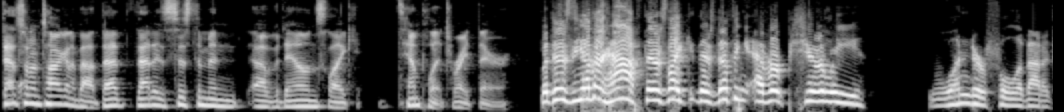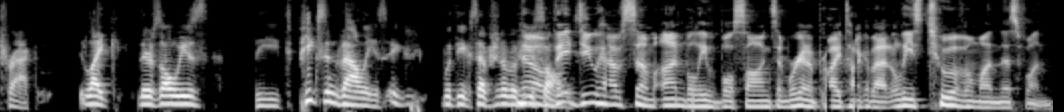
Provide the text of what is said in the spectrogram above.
That's what I'm talking about. That that is System and of Down's like template right there. But there's the other half. There's like there's nothing ever purely wonderful about a track. Like there's always the peaks and valleys, with the exception of a few No, songs. they do have some unbelievable songs, and we're gonna probably talk about at least two of them on this one.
